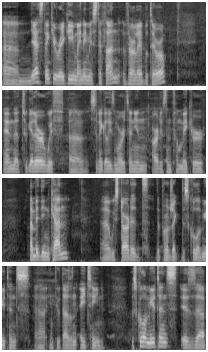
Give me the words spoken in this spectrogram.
Um, yes, thank you, Ricky. My name is Stéphane Verlet Bottéro, and uh, together with uh, Senegalese Mauritanian artist and filmmaker Hamedine Kane, uh, we started the project The School of Mutants uh, in 2018. The School of Mutants is a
